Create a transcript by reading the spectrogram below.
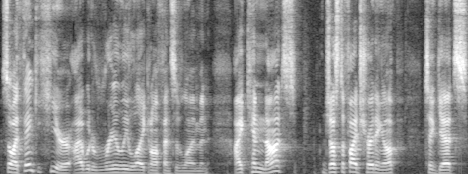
So I think here I would really like an offensive lineman. I cannot justify trading up to get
